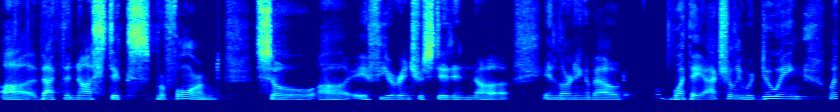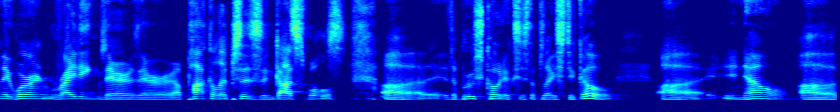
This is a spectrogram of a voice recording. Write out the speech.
uh, that the Gnostics performed. So, uh, if you're interested in uh, in learning about what they actually were doing when they weren't writing their their apocalypses and gospels, uh, the Bruce Codex is the place to go. Uh, now uh,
